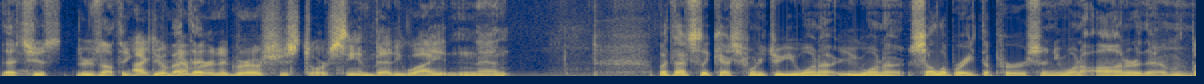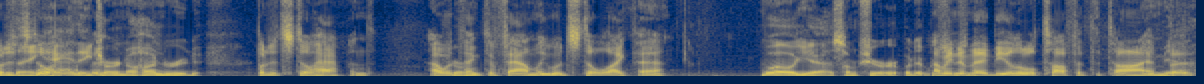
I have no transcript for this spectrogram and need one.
that's just there's nothing you I can do about remember that. in the grocery store seeing Betty White, and then But that's the catch twenty two. You want to you want to celebrate the person. You want to honor them, But saying, "Hey, they happened. turned hundred. but it still happened. I would Sure. think the family would still like that. Well, yes, I'm sure, but it was. I mean, it may be a little tough at the time, yeah.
